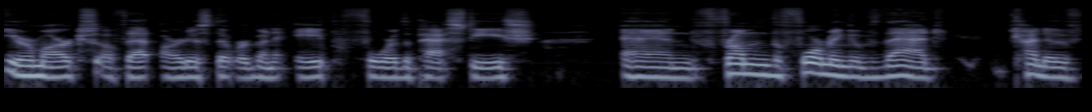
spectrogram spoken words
earmarks of that artist that we're going to ape for the pastiche, and from the forming of that kind of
